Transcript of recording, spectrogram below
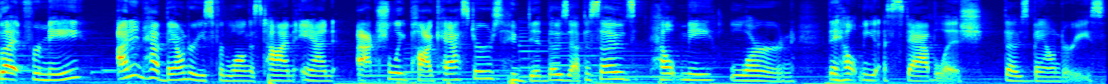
But for me, I didn't have boundaries for the longest time. And actually, podcasters who did those episodes helped me learn, they helped me establish those boundaries.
